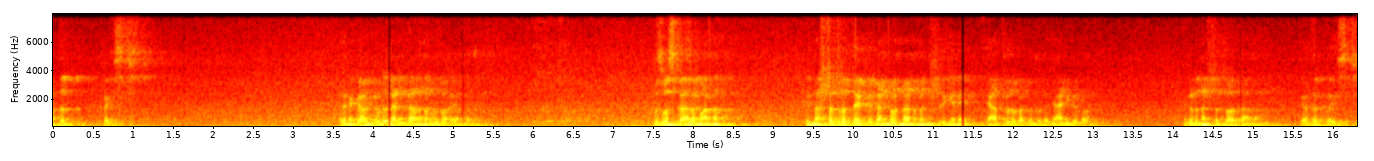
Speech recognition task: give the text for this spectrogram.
അതർ ക്രൈസ്റ്റ് അതിനേക്കാൾ കൂടുതൽ എന്താണ് നമ്മൾ പറയേണ്ടത്. ക്രിസ്മസ് കാലമാണ്. ഈ നക്ഷത്രത്തെയൊക്കെ കണ്ടുകൊണ്ടാണ് മനുഷ്യരിങ്ങനെ യാത്ര തുടങ്ങുന്നത് ജ്ഞാനികളോ നിങ്ങളുടെ നക്ഷത്രം അതാണ്. ഗദർ ക്രൈസ്റ്റ്.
